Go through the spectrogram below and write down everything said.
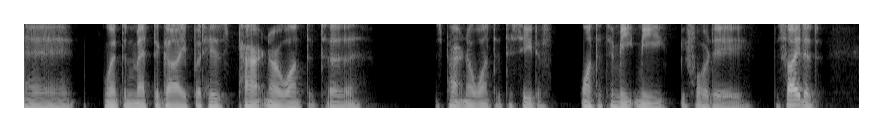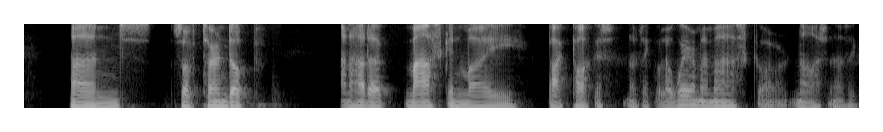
Uh, went and met the guy, but his partner wanted to his partner wanted to see the wanted to meet me before they decided. And so I've turned up and I had a mask in my back pocket. And I was like, Well, I wear my mask or not? And I was like,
